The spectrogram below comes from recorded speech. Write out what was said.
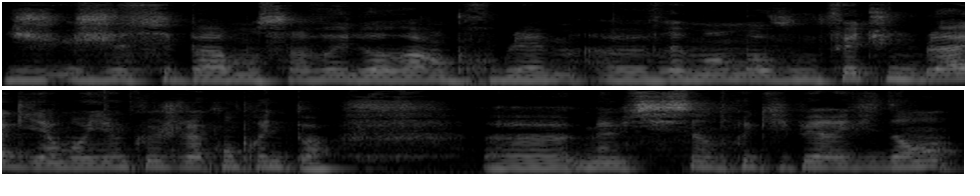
je, sais pas, mon cerveau il doit avoir un problème. Euh, vraiment, moi vous me faites une blague, il y a moyen que je la comprenne pas. Euh, même si c'est un truc hyper évident,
